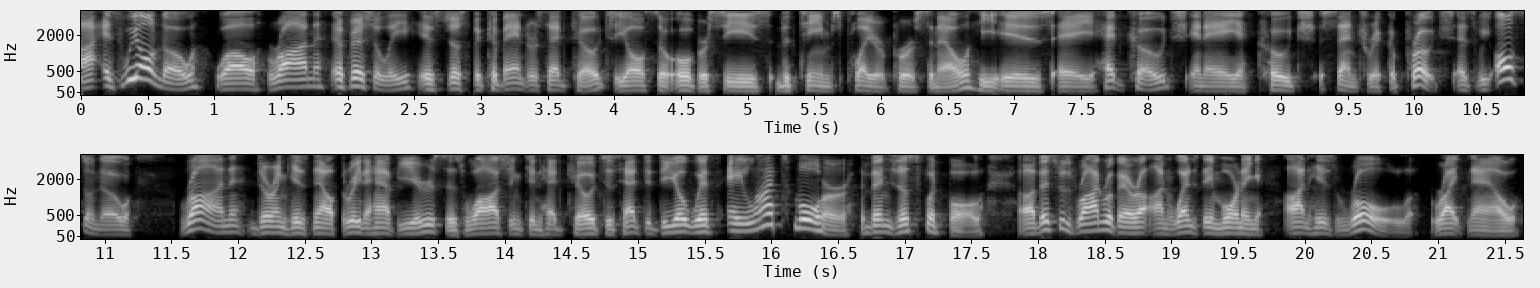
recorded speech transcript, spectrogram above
uh, as we all know, well, Ron officially is just the commander's head coach. He also oversees the team's player personnel. He is a head coach in a coach centric approach. As we also know, Ron, during his now three and a half years as Washington head coach, has had to deal with a lot more than just football. Uh, this was Ron Rivera on Wednesday morning on his role right now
